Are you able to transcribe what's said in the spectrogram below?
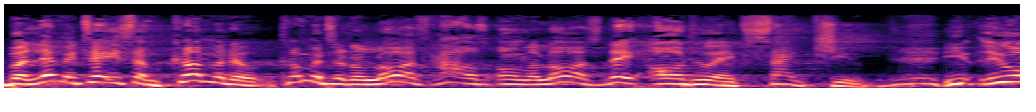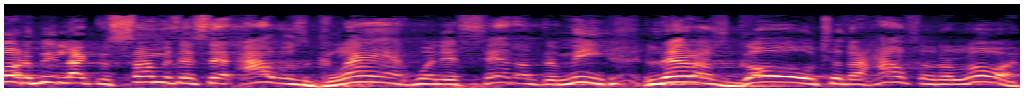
But let me tell you something, coming to, coming to the Lord's house on the Lord's day ought to excite you. you. You ought to be like the psalmist that said, I was glad when it said unto me, let us go to the house of the Lord.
